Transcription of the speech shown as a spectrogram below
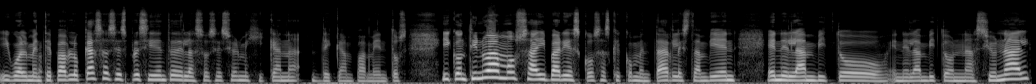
Igualmente, Pablo Casas es presidente de la Asociación Mexicana de Campamentos. Y continuamos, hay varias cosas que comentarles también en el ámbito, en el ámbito nacional.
